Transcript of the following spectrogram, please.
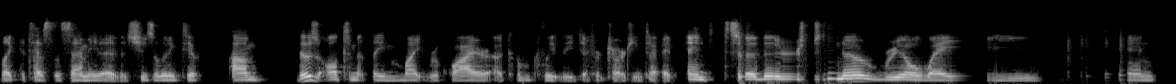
like the Tesla Semi that, that was alluding to. Um, those ultimately might require a completely different charging type. And so there's no real way you can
